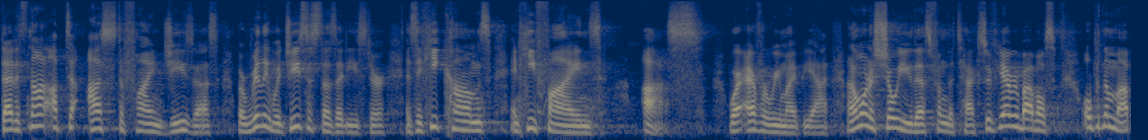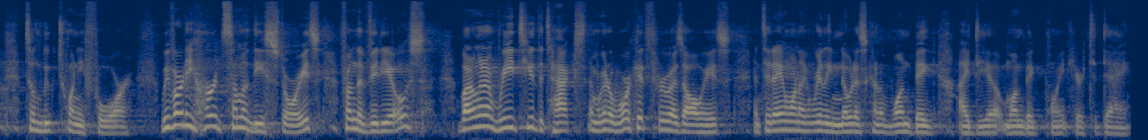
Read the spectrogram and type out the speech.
that it's not up to us to find Jesus, but really what Jesus does at Easter is that he comes and he finds us wherever we might be at. And I want to show you this from the text. So if you have your Bibles, open them up to Luke 24. We've already heard some of these stories from the videos but I'm going to read to you the text and we're going to work it through as always. And today I want to really notice kind of one big idea, one big point here today.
